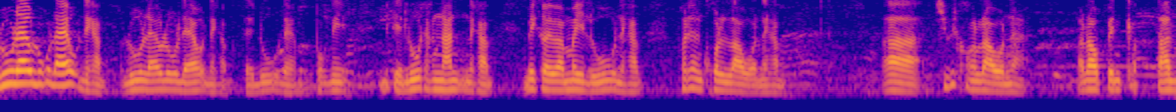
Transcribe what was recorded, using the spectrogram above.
รู้แล้วรู้แล้วนะครับ รู้แล้วรู้แล้วนะครับ แต่รู้แล้วพวกนี้มีแต่รู้ทั้งนั้นนะครับ ไม่เคยว่าไม่รู้นะครับ เพราะฉะนั้นคนเรานะครับชีวิตของเราน่ะเราเป็นกัปตัน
